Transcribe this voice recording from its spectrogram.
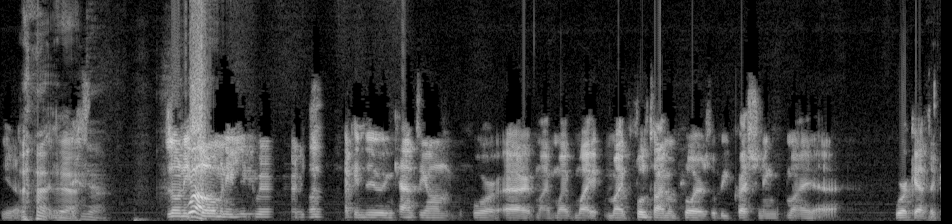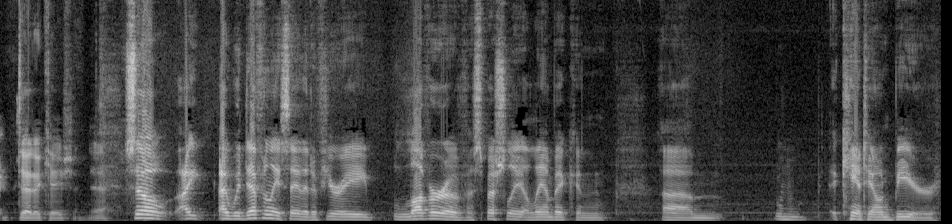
You know, Yeah. Yeah. There's only Well- so many liquid I can do in Cantillon before uh, my my my, my full time employers will be questioning my uh, work ethic. Dedication. Yeah. So I, I would definitely say that if you're a lover of especially alembic and um, Cantillon beer,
